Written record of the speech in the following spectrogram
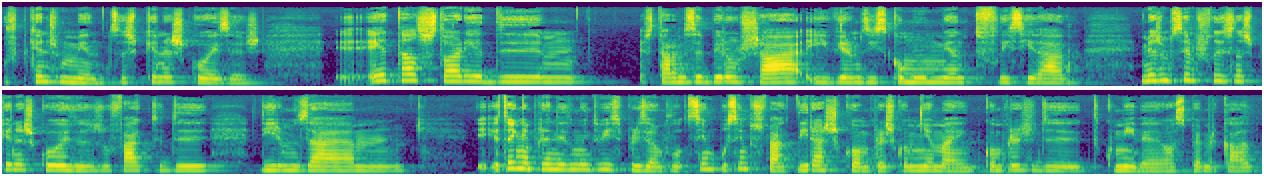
os pequenos momentos, as pequenas coisas, é a tal história de hum, estarmos a beber um chá e vermos isso como um momento de felicidade mesmo sermos felizes nas pequenas coisas, o facto de, de irmos a. Hum, eu tenho aprendido muito isso, por exemplo, o simples facto de ir às compras com a minha mãe, compras de, de comida ao supermercado,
